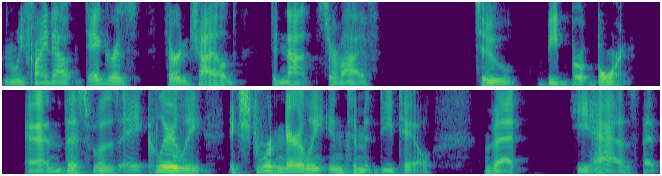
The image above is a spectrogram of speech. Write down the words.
And we find out Degra's third child did not survive to be born. And this was a clearly extraordinarily intimate detail that he has that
